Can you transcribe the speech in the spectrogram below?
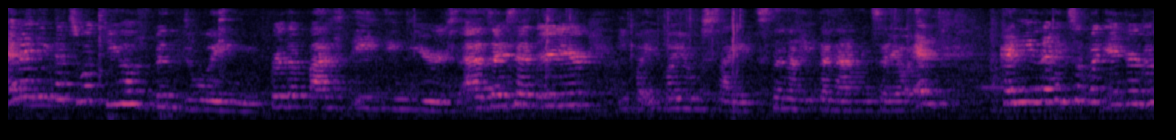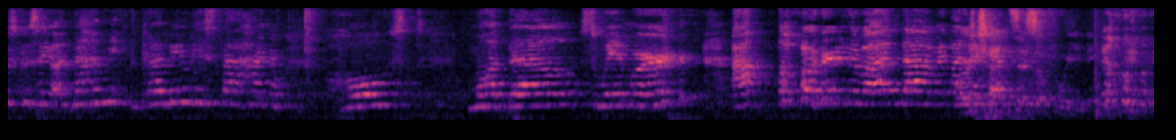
And I think that's what you have been doing for the past 18 years. As I said earlier, iba-iba yung sites na nakita namin sa'yo. And kanina rin sa pag-introduce ko sa'yo, ang dami, grabe yung listahan ng host, model, swimmer, actor, di ba? Ang dami Or talaga. chances of winning.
